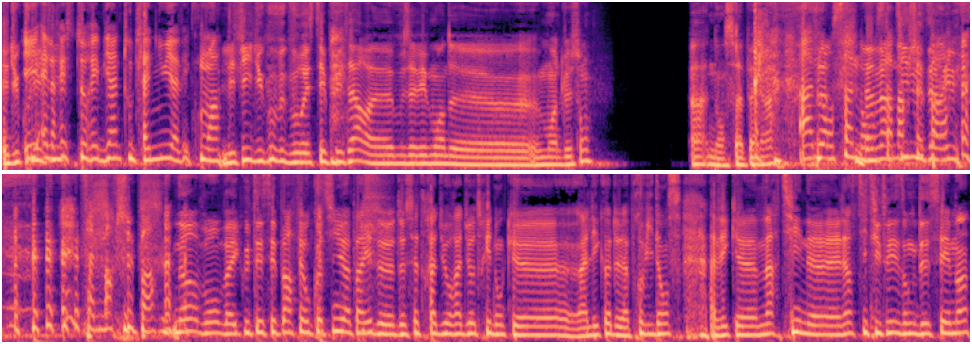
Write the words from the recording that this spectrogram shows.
Et du coup, et elle resterait bien toute la nuit avec moi. Les filles, du coup, vu que vous restez plus tard, euh, vous avez moins de moins de leçons? Ah non, ça pas Ah non, ça non, ça marche pas. ça ne marche pas. Non, bon, bah écoutez, c'est parfait. On continue à parler de, de cette radio radioterie donc euh, à l'école de la Providence avec euh, Martine, euh, l'institutrice donc de CM1,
